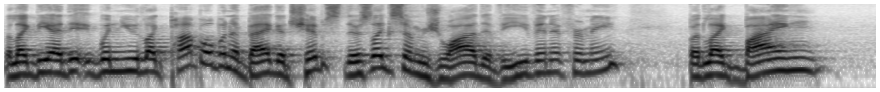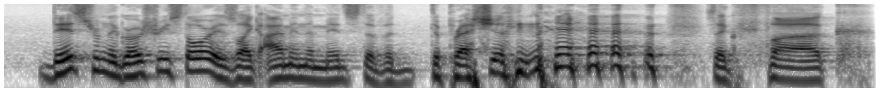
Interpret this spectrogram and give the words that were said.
But like the idea when you like pop open a bag of chips, there's like some joie de vivre in it for me. But like buying this from the grocery store is like I'm in the midst of a depression. it's like, fuck.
